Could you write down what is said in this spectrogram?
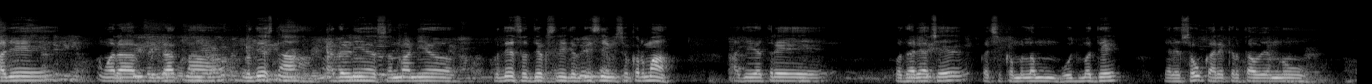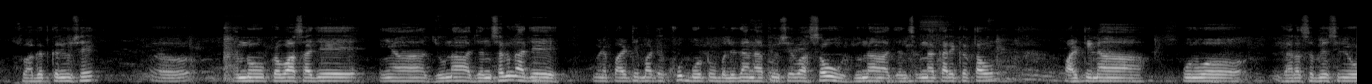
આજે અમારા ગુજરાતના પ્રદેશના આદરણીય, સન્માનીય પ્રદેશ અધ્યક્ષ શ્રી જગદીશસિંહ વિશ્વકર્મા આજે અત્રે પધાર્યા છે કચ્છ કમલમ ભુજ મધ્યે. ત્યારે સૌ કાર્યકર્તાઓએ એમનું સ્વાગત કર્યું છે. એમનો પ્રવાસ આજે અહીંયા જૂના જનસંઘના જે એમણે પાર્ટી માટે ખૂબ મોટું બલિદાન આપ્યું છે એવા સૌ જૂના જનસંઘના કાર્યકર્તાઓ, પાર્ટીના પૂર્વ ધારાસભ્યશ્રીઓ,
